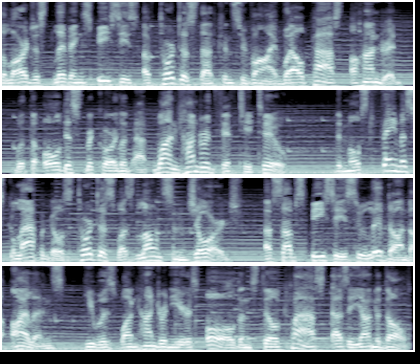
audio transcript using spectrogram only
The largest living species of tortoise that can survive well past 100, with the oldest recorded at 152. The most famous Galapagos tortoise was Lonesome George, a subspecies who lived on the islands, he was 100 years old and still classed as a young adult.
